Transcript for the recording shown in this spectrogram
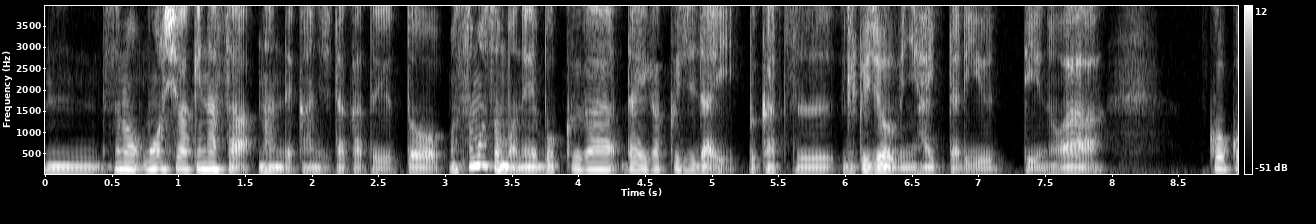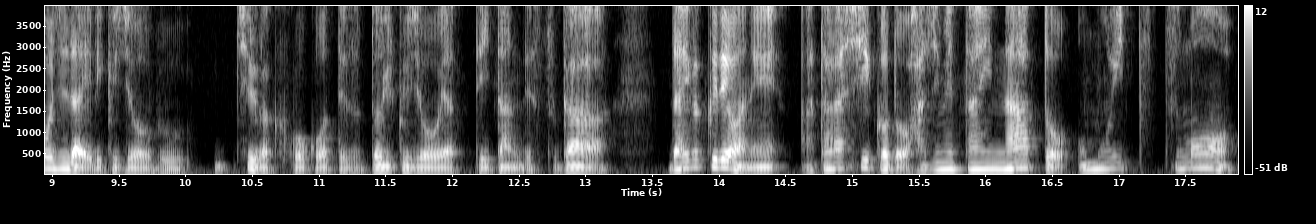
うん、その申し訳なさなんで感じたかというと、まあそもそもね、僕が大学時代部活陸上部に入った理由っていうのは、高校時代陸上部、中学高校ってずっと陸上をやっていたんですが、大学ではね、新しいことを始めたいなと思いつつも、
